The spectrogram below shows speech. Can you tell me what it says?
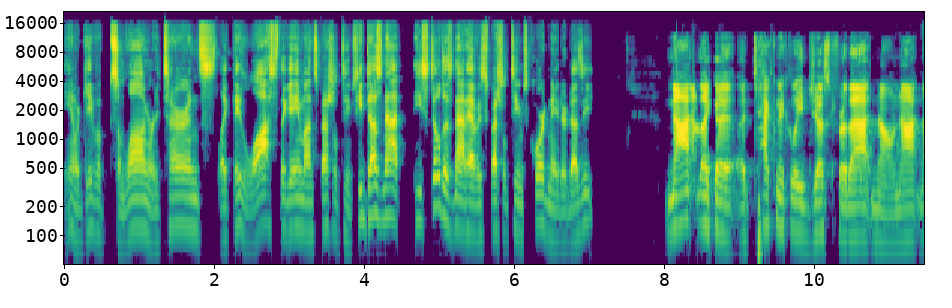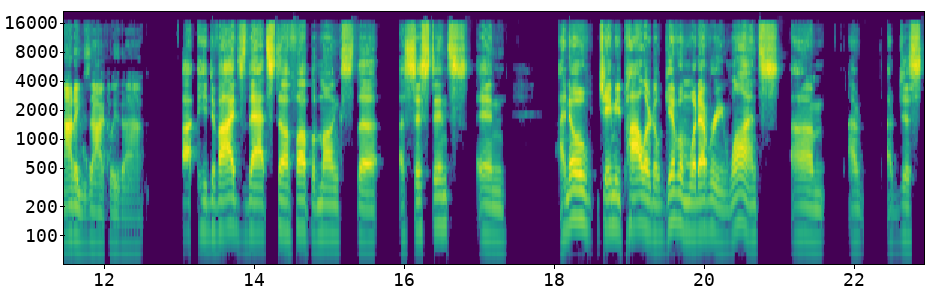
you know, gave up some long returns. Like they lost the game on special teams. He does not, he still does not have a special teams coordinator, does he? Not like a, a technically just for that. No, not not exactly that. he divides that stuff up amongst the assistants, and I know Jamie Pollard will give him whatever he wants. Um, I'm, I'm just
